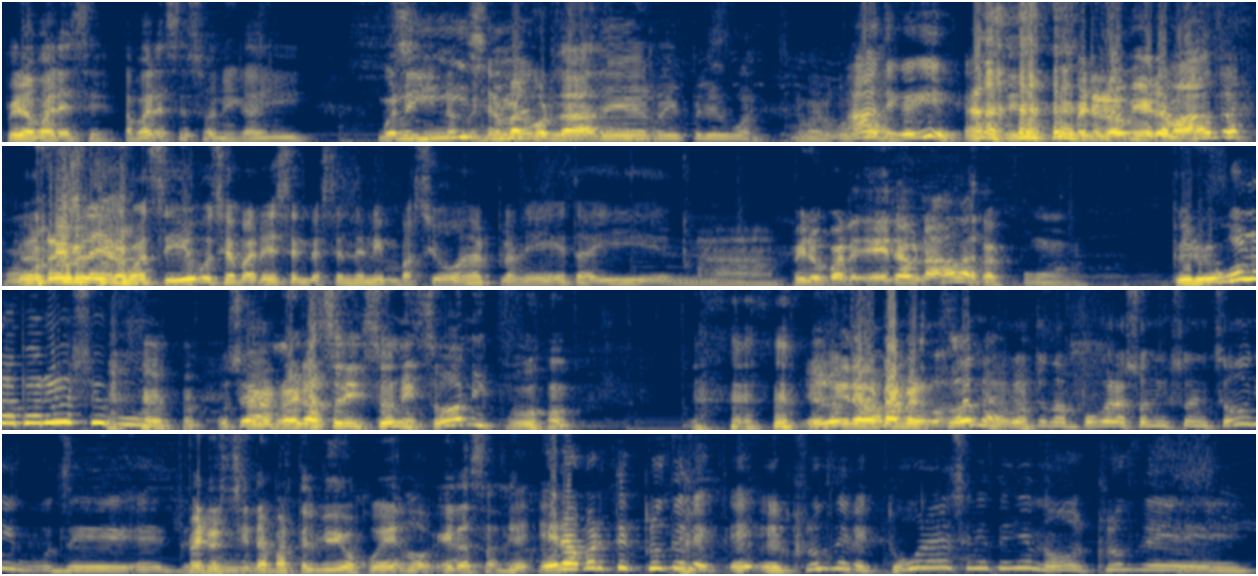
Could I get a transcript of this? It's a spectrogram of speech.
Pero aparece, aparece Sonic ahí. Bueno, Sí, y no, se no me me acordaba de Ray Player One. No me acordaba. Ah, te cagué. Sí, pero lo mío era más atrás. Pero pues. Ready Player One sí, pues se aparece en la escena de la invasión al planeta ahí. en- Ah, pero era una avatar, pues. Pero igual aparece, pues. O sea, pero no era Sonic Sonic Sonic, otro era otra tampoco- persona. El otro tampoco era Sonic, Sonic, Sonic. pues, sí, eh, Pero eh, si la parte del videojuego era Sonic. eh, Era parte del club de, eh, el club de lectura ese que tenía, ¿no? El club de,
